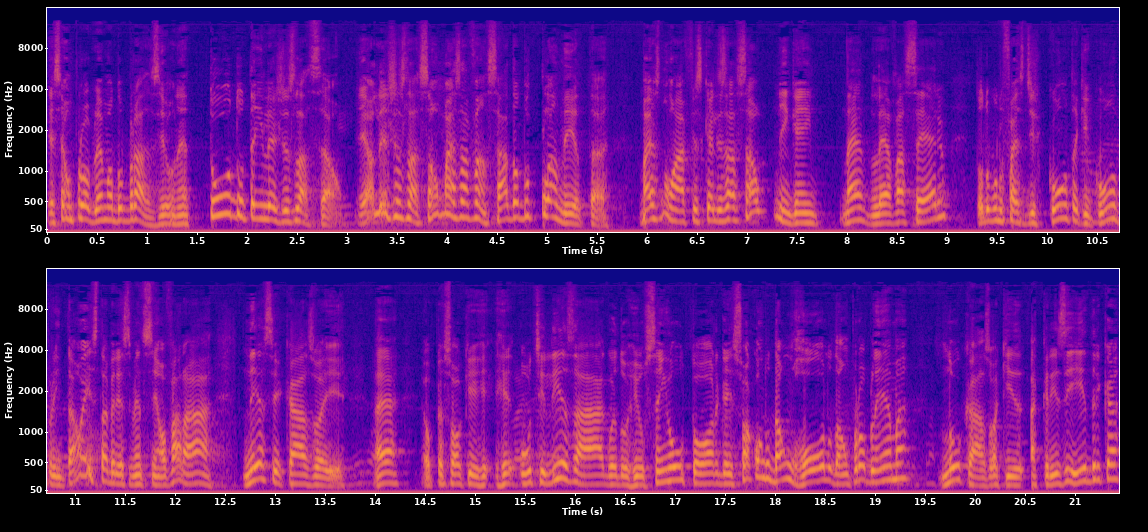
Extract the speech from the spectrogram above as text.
Esse é um problema do Brasil, né? Tudo tem legislação. É a legislação mais avançada do planeta. Mas não há fiscalização, ninguém né, leva a sério, todo mundo faz de conta que compra, então é estabelecimento sem alvará. Nesse caso aí, é, é o pessoal que utiliza a água do rio sem outorga e só quando dá um rolo, dá um problema, no caso aqui, a crise hídrica,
